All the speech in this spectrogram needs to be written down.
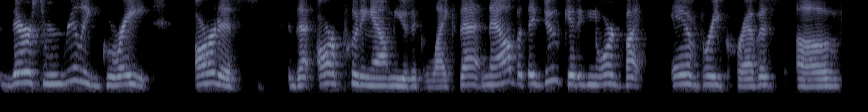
there are some really great artists that are putting out music like that now, but they do get ignored by every crevice of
